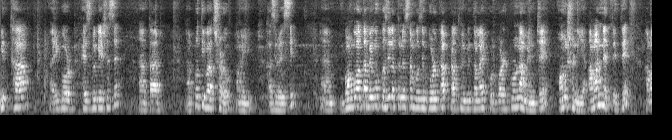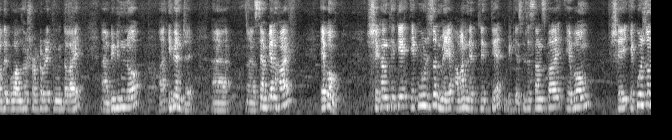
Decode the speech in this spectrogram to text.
মিথ্যা রিপোর্ট ফেসবুকে এসেছে। তার প্রতিবাদ স্বরূপ আমি হাজির হয়েছি। বঙ্গমাতা বেগম ফজিলাতুল ইসলাম মুজিব গোল্ড কাপ প্রাথমিক বিদ্যালয় ফুটবল টুর্নামেন্টে অংশ নিয়ে। আমার নেতৃত্বে আমাদের গোয়ালধর সরকারি বিদ্যালয়ে বিভিন্ন ইভেন্টে চ্যাম্পিয়ন হয় এবং সেখান থেকে একুশ জন মেয়ে আমার নেতৃত্বে বিকেএসপিতে চান্স পায় এবং সেই একুশ জন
